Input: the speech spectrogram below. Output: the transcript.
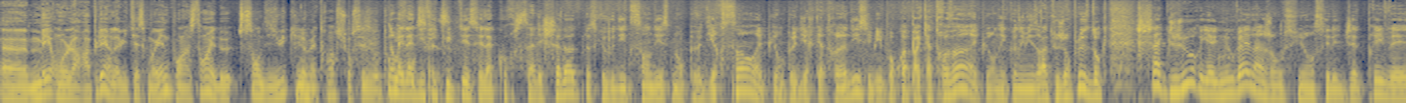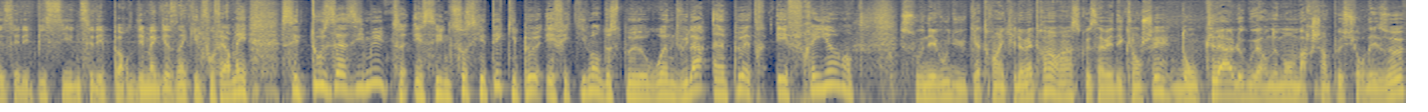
Euh, mais on l'a rappelé, hein, la vitesse moyenne pour l'instant est de 118 km/h sur ces autoroutes. Non, mais la françaises. difficulté, c'est la course à l'échalote, parce que vous dites 110, mais on peut dire 100, et puis on peut dire 90, et puis pourquoi pas 80, et puis on économisera toujours plus. Donc, chaque jour, il y a une nouvelle injonction. C'est les jets privés, c'est les piscines, c'est les portes des magasins qu'il faut fermer. C'est tous azimuts, et c'est une société qui peut, effectivement, de ce point de vue-là, un peu être effrayante. Souvenez-vous du 80 km/h, hein, ce que ça avait déclenché. Donc là, le gouvernement marche un peu sur des œufs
